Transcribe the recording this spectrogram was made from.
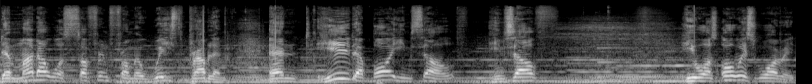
The mother was suffering from a waist problem, and he, the boy himself, himself, he was always worried.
